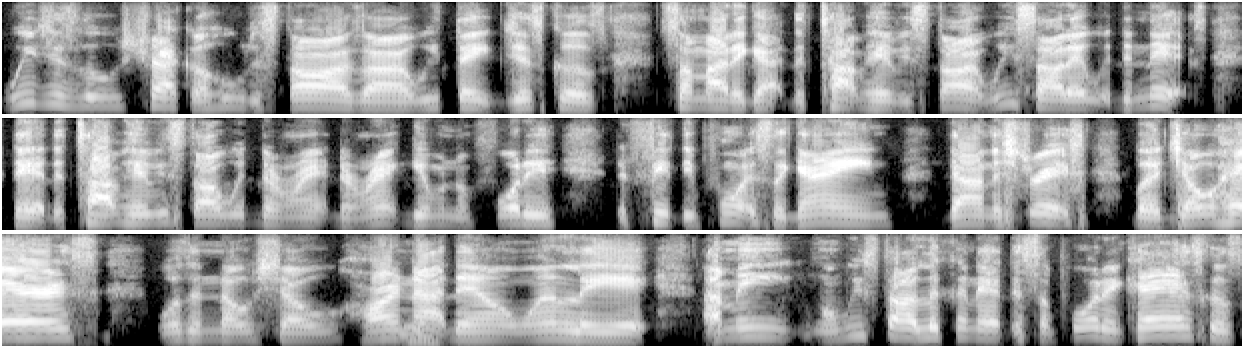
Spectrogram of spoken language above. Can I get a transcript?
we just lose track of who the stars are. We think just because somebody got the top heavy start, we saw that with the Nets. They had the top heavy start with Durant. Durant giving them 40 to 50 points a game down the stretch. But Joe Harris was a no show. Hard not there on one leg. I mean, when we start looking at the supporting cast, because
